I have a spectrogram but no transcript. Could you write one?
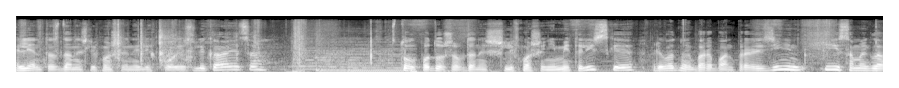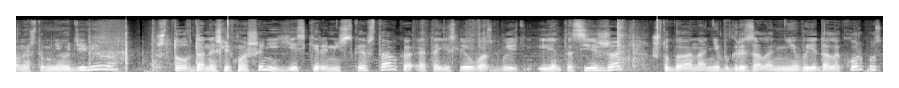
Лента с данной шлифмашины легко извлекается. Стол подошва в данной шлифмашине металлическая, приводной барабан прорезинен. И самое главное, что меня удивило, что в данной шлифмашине есть керамическая вставка. Это если у вас будет лента съезжать, чтобы она не выгрызала, не выедала корпус,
